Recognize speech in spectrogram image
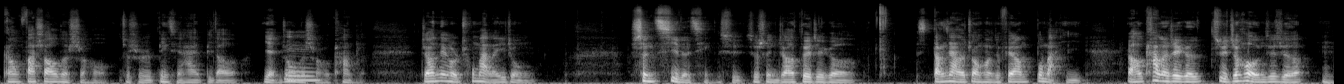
刚发烧的时候，就是病情还比较严重的时候看的。知道那会儿充满了一种生气的情绪，就是你知道对这个当下的状况就非常不满意。然后看了这个剧之后，你就觉得，嗯，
